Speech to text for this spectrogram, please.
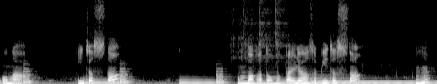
꽁아, 삐졌어? 엄마가 너무 빨리 와서 삐졌어? 응?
